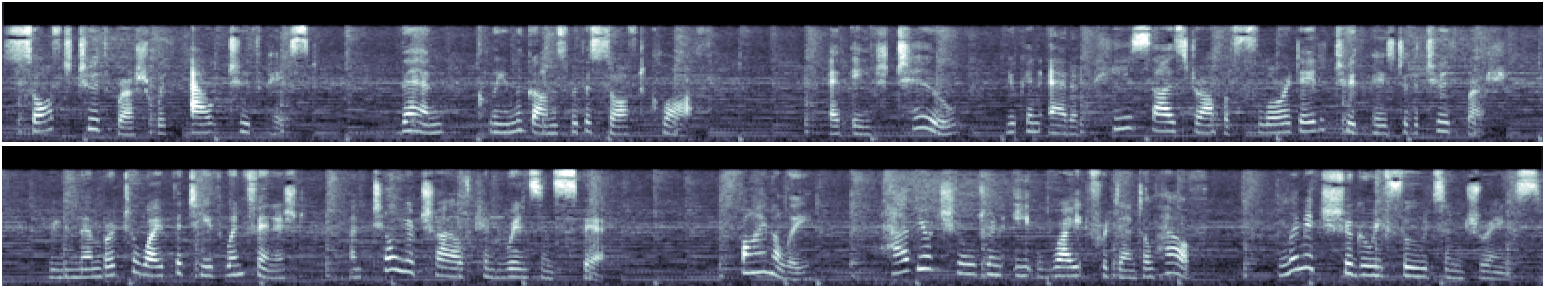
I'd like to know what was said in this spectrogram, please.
soft toothbrush without toothpaste. Then clean the gums with a soft cloth. At age two, you can add a pea-sized drop of fluoridated toothpaste to the toothbrush. Remember to wipe the teeth when finished until your child can rinse and spit. Finally, have your children eat right for dental health. Limit sugary foods and drinks,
